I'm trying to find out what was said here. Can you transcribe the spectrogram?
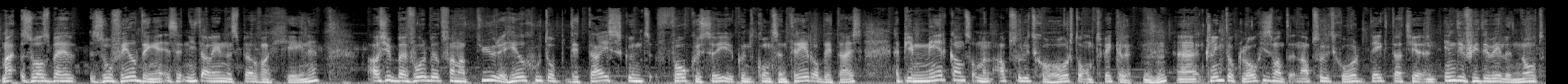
Maar zoals bij zoveel dingen is het niet alleen een spel van genen. Als je bijvoorbeeld van nature heel goed op details kunt focussen, je kunt concentreren op details, heb je meer kans om een absoluut gehoor te ontwikkelen. Mm -hmm. uh, klinkt ook logisch, want een absoluut gehoor betekent dat je een individuele noot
